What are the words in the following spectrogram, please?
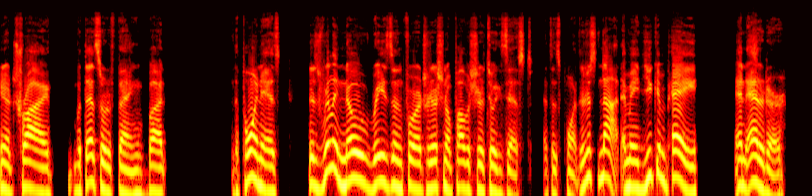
you know try with that sort of thing but the point is there's really no reason for a traditional publisher to exist at this point they're just not i mean you can pay an editor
